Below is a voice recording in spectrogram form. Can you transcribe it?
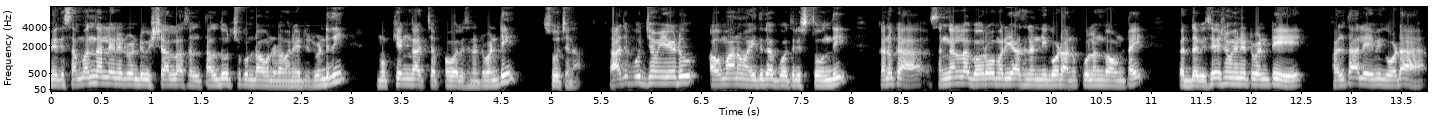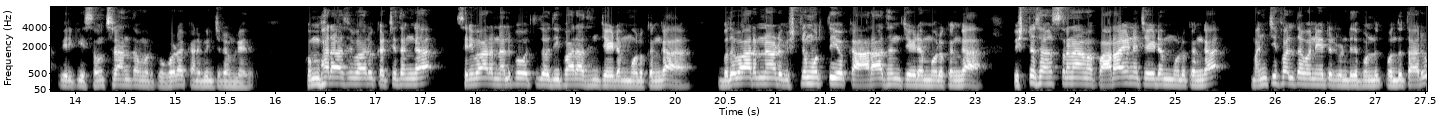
మీకు సంబంధం లేనటువంటి విషయాల్లో అసలు తలదూర్చకుండా ఉండడం అనేటటువంటిది ముఖ్యంగా చెప్పవలసినటువంటి సూచన. రాజపూజ్యం ఏడు అవమానం ఐదుగా గోచరిస్తుంది. కనుక సంఘంలో గౌరవ మర్యాదలన్నీ కూడా అనుకూలంగా ఉంటాయి. పెద్ద విశేషమైనటువంటి ఫలితాలు ఏవి కూడా వీరికి సంవత్సరాంతం వరకు కూడా కనిపించడం లేదు. కుంభరాశి వారు ఖచ్చితంగా శనివారం నలుపవతితో దీపారాధన చేయడం మూలకంగా బుధవారం నాడు విష్ణుమూర్తి యొక్క ఆరాధన చేయడం మూలకంగా విష్ణు సహస్రనామ పారాయణ చేయడం మూలకంగా మంచి ఫలితం అనేటటువంటిది పొందు పొందుతారు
